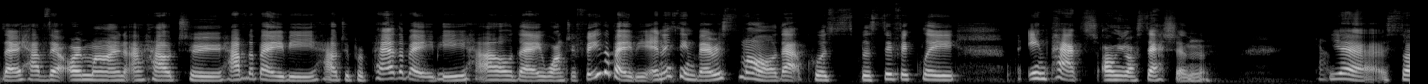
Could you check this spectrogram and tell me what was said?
they have their own mind on how to have the baby, how to prepare the baby, how they want to feed the baby, anything very small that could specifically impact on your session yeah. So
